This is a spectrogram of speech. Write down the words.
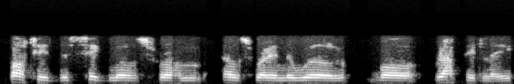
spotted the signals from elsewhere in the world more rapidly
